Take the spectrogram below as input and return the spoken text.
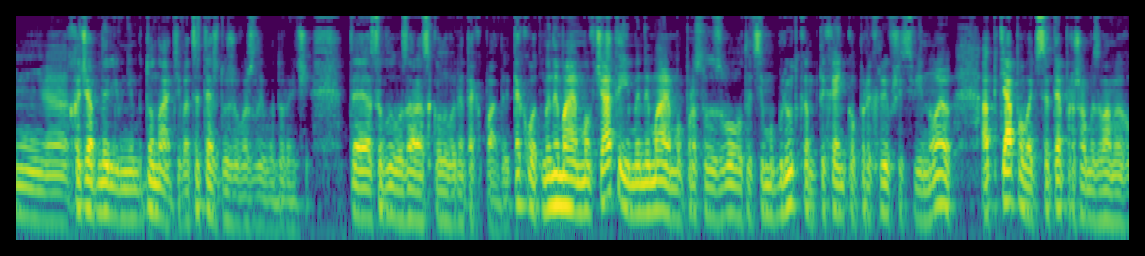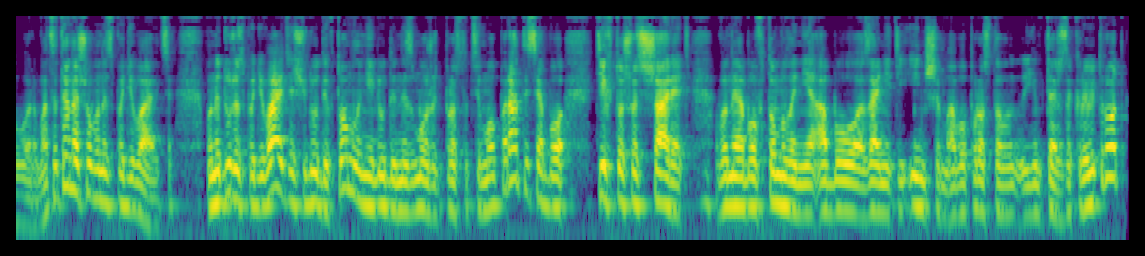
е, хоча б на рівні донатів, а це теж дуже важливо, до речі. Те, особливо зараз, коли вони так падають. Так от, ми не маємо мовчати, і ми не маємо просто дозволити цим ублюдкам, тихенько прикрившись війною, обтяпувати все те, про що ми з вами говоримо. А це те, на що вони сподіваються. Вони дуже сподіваються, що люди втомлені, люди не зможуть просто цьому опиратися, бо ті, хто щось шарять, вони або втомлені, або зайняті іншим, або просто їм теж закриють рот.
